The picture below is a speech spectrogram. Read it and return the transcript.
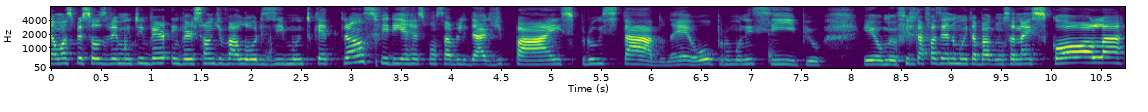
Então as pessoas veem muito inver inversão de valores e muito quer transferir a responsabilidade de pais para o Estado, né? Ou para o município. Eu, meu filho está fazendo muita bagunça na escola.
